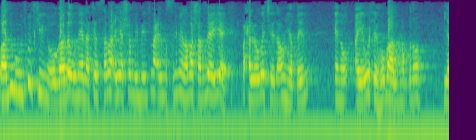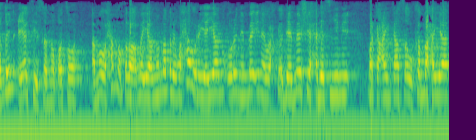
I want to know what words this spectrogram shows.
waa adigu wujuudkii ogaado une laakiin samaac iyo shami biijmac muslimiin lama shardeeye. Waxaa looga jeedaa un yaqiin inuu ay wixii hubaal noqdo yaqiin ay agtiisa noqoto ama waxa maqlo ama yaanu maqlin waxa uriya yaanu urininba inay wax dee meeshii xadas yimi marka caynkaasa uu ka baxaya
